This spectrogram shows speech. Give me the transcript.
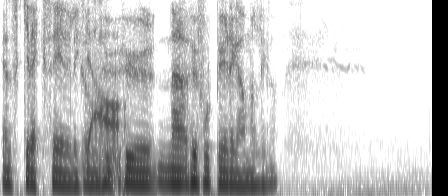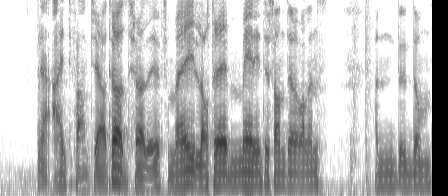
En skräckserie liksom. Ja. Hur, hur, när, hur fort blir det gammalt liksom? Ja, inte fan jag tror, jag tror att det, för mig låter det mer intressant i alla fall än, än de,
